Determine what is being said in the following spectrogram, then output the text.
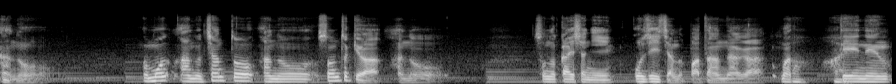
あのもうあのちゃんとあのその時はあのその会社におじいちゃんのパターンナーが、まあ、はい、定年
